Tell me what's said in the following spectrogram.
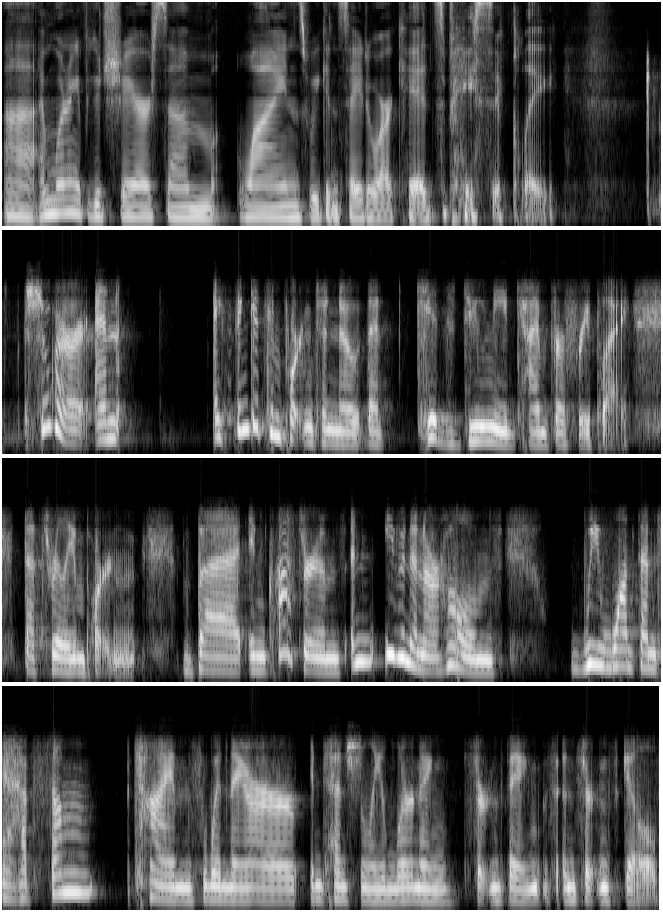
Uh, I'm wondering if you could share some lines we can say to our kids, basically. Sure. And I think it's important to note that kids do need time for free play. That's really important. But in classrooms and even in our homes, we want them to have some times when they are intentionally learning certain things and certain skills.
